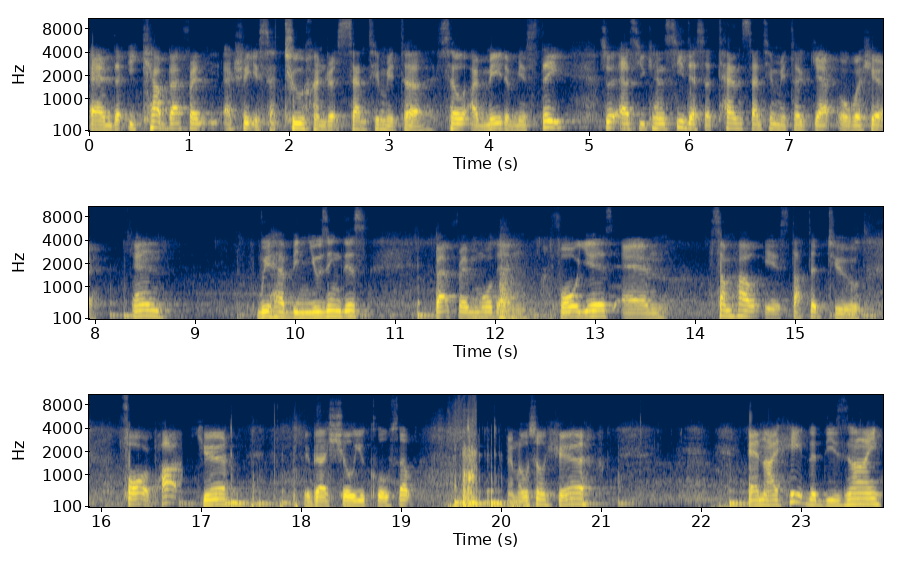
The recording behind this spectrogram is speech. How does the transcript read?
and the IKEA bed frame actually is a 200 centimeter. So I made a mistake. So as you can see there's a 10 centimeter gap over here. And we have been using this bed frame more than four years and somehow it started to fall apart here maybe I show you close up and also here and I hate the design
